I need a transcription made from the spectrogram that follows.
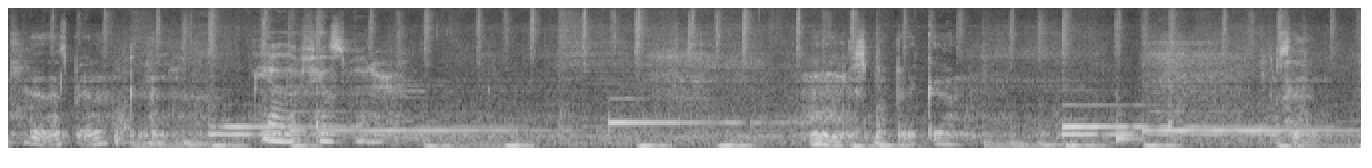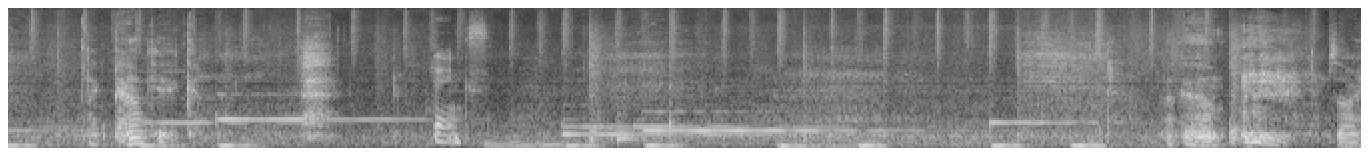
Good, good. That's better. Good. Yeah, that feels better. Hmm, you smell pretty good. What's that? Like pound cake. Thanks. Look, um, sorry.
